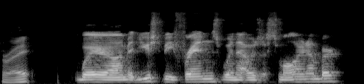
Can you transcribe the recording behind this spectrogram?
Right. Where um, it used to be friends when that was a smaller number.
